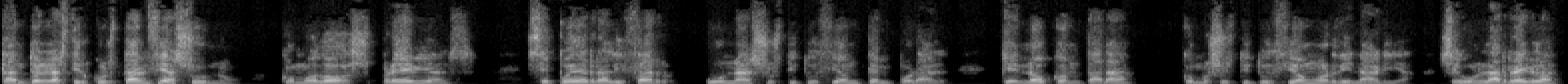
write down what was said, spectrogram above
Tanto en las circunstancias 1 como 2 previas, se puede realizar una sustitución temporal que no contará como sustitución ordinaria, según la regla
